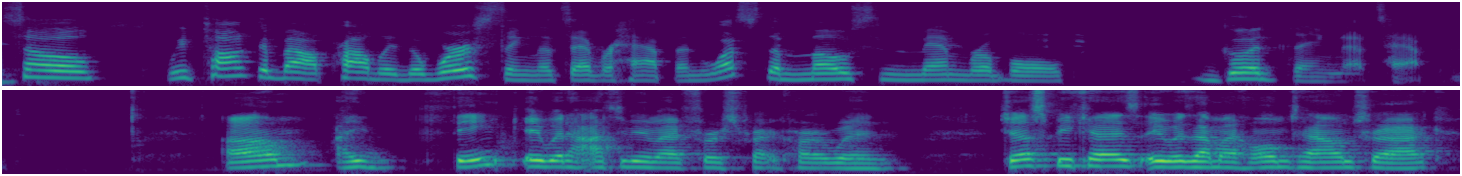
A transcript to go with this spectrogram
So we've talked about probably the worst thing that's ever happened. What's the most memorable good thing that's happened? Um, I think it would have to be my first sprint car win, just because it was at my hometown track.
